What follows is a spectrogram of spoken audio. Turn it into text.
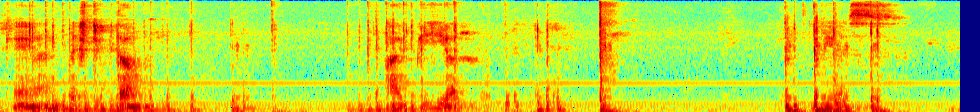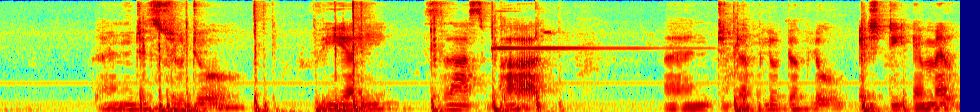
Okay and paste it the ip here. Yes. And sudo vi slash var and www html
